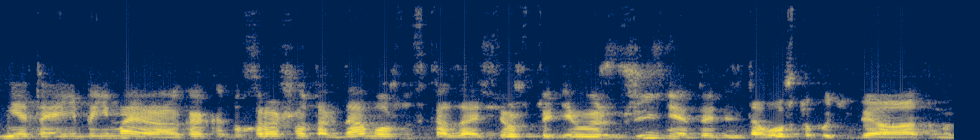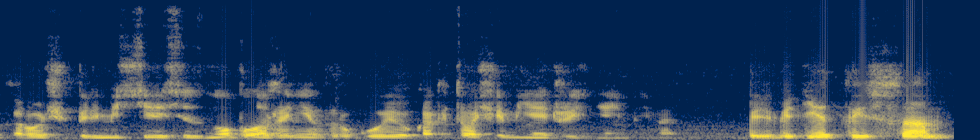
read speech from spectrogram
Нет, я не понимаю, а как, ну хорошо, тогда можно сказать, все, что ты делаешь в жизни, это для того, чтобы у тебя атомы, короче, переместились из одного положения в другое. Как это вообще меняет жизнь, я не понимаю. То есть где ты сам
